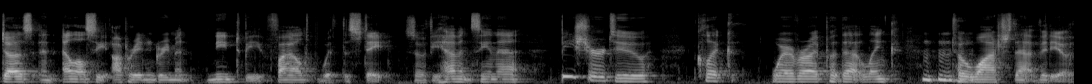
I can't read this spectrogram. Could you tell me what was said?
does an LLC operating agreement need to be filed with the state? So if you haven't seen that, be sure to click wherever I put that link to watch that video.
